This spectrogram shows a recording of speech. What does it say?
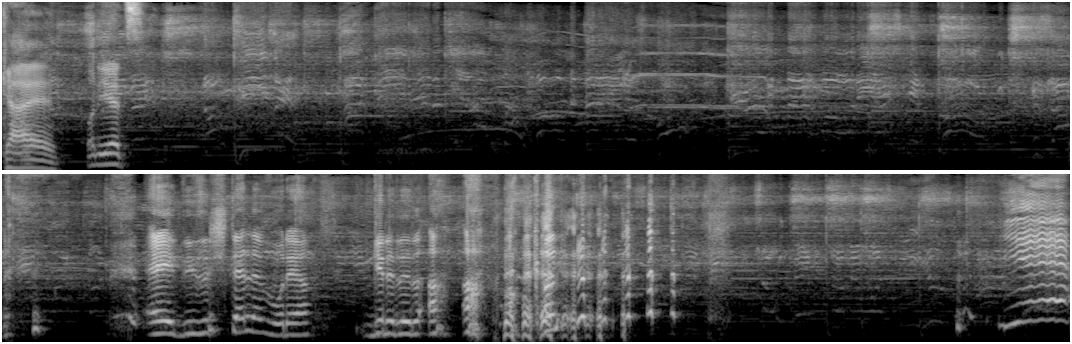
Geil. Und jetzt. Ey, diese Stelle, wo der get a little ah ah oh Gott. yeah.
